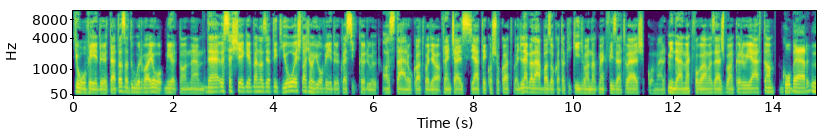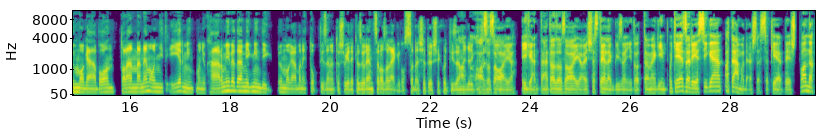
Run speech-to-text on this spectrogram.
jó védő. Tehát az a durva, jó, Milton nem. De összességében azért itt jó és nagyon jó védők veszik körül a sztárokat, vagy a franchise játékosokat, vagy legalább azokat, akik így vannak megfizetve, és akkor már minden megfogalmazásban körüljártam. Gober önmagában talán már nem annyit ér, mint mondjuk három éve, de még mindig önmagában egy top 15-ös védekező rendszer az a legrosszabb esetőség, hogy 14 a, Az az alja. Igen, tehát az az alja, és ezt tényleg bizonyította megint. Hogyha ez a rész igen, a támadás lesz a kérdés. Vannak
